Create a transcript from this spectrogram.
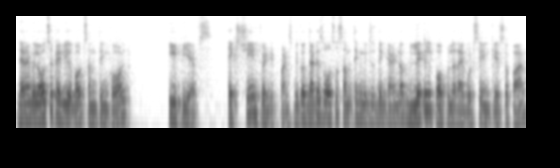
Then i will also tell you about something called etfs exchange traded funds because that is also something which is being kind of little popular i would say in case of our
